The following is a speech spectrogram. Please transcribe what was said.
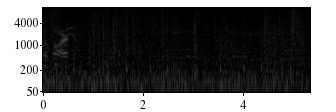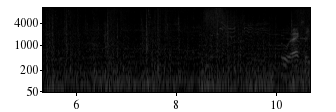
so far. Actually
